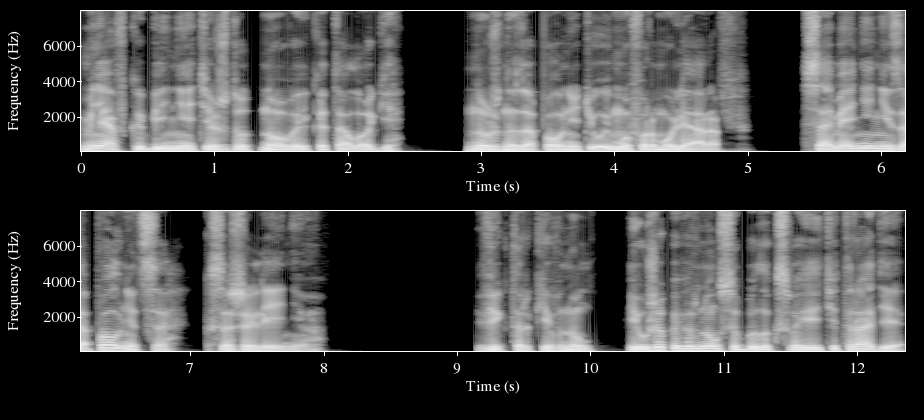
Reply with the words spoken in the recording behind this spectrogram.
«Меня в кабинете ждут новые каталоги. Нужно заполнить уйму формуляров. Сами они не заполнятся, к сожалению». Виктор кивнул и уже повернулся было к своей тетради,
